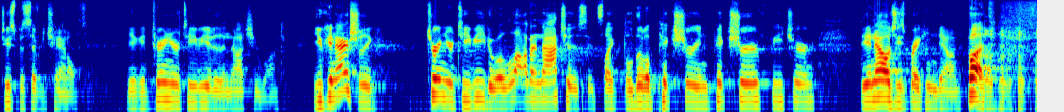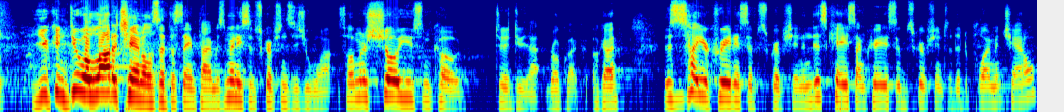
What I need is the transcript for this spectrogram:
to specific channels. You can turn your TV to the notch you want. You can actually turn your TV to a lot of notches. It's like the little picture-in-picture -picture feature. The analogy is breaking down. But you can do a lot of channels at the same time, as many subscriptions as you want. So I'm going to show you some code to do that real quick, okay? This is how you're creating a subscription. In this case, I'm creating a subscription to the deployment channel,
